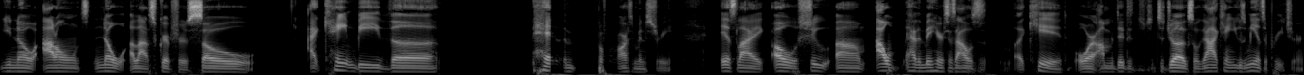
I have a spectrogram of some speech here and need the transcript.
you know I don't know a lot of scriptures, so I can't be the head of the performing arts ministry. It's like oh shoot, um I haven't been here since I was a kid, or I'm addicted to drugs, so God can't use me as a preacher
